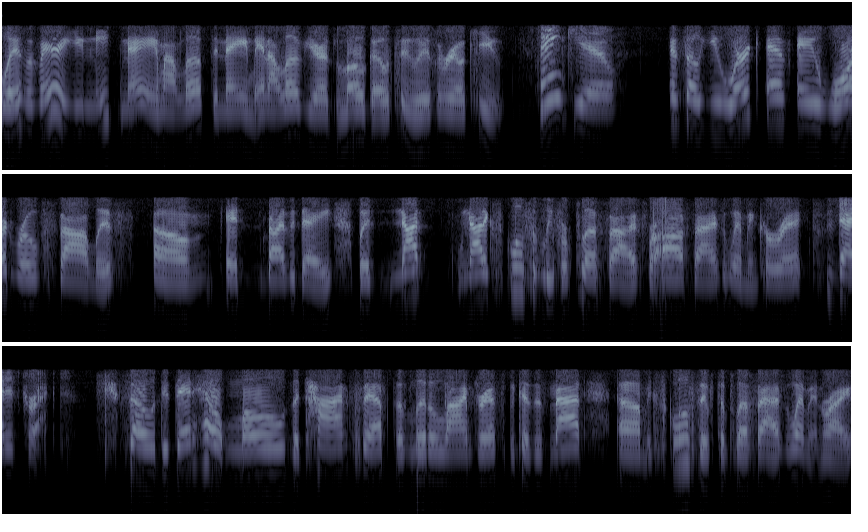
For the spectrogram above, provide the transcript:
Well, it's a very unique name. I love the name, and I love your logo too. It's real cute. Thank you. And so you work as a wardrobe stylist um, at by the day, but not not exclusively for plus size, for all size women, correct? That is correct. So did that help mold the concept of Little Lime Dress because it's not um, exclusive to plus size women, right?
